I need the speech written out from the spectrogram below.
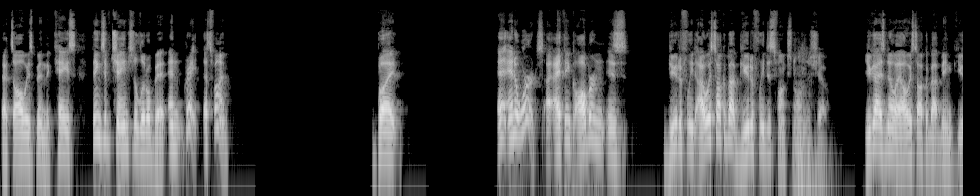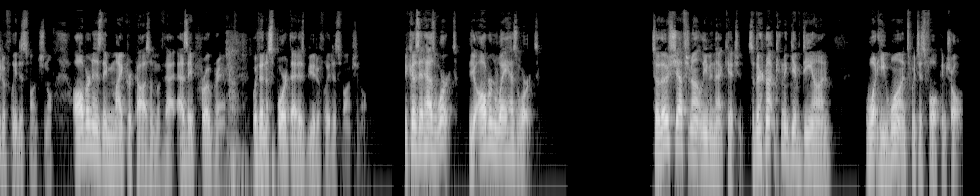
That's always been the case. Things have changed a little bit, and great, that's fine. But, and, and it works. I, I think Auburn is beautifully, I always talk about beautifully dysfunctional on the show. You guys know I always talk about being beautifully dysfunctional. Auburn is a microcosm of that as a program within a sport that is beautifully dysfunctional because it has worked. The Auburn way has worked. So those chefs are not leaving that kitchen. So they're not going to give Deion what he wants, which is full control.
